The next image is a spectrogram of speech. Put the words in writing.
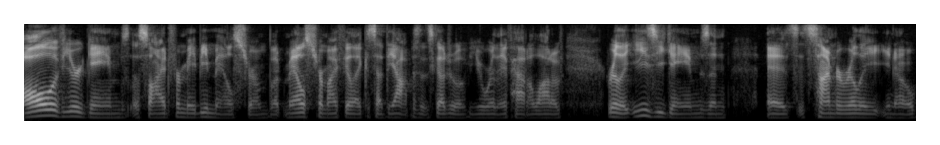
all of your games, aside from maybe Maelstrom, but Maelstrom I feel like is at the opposite schedule of you, where they've had a lot of really easy games, and it's it's time to really you know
